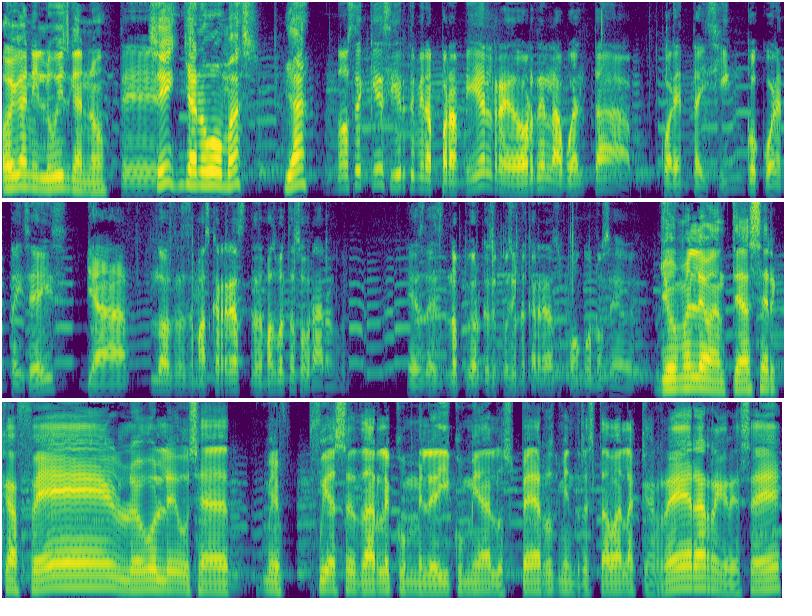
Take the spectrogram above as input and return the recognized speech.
Oigan, y Luis ganó. De- Sí, ya no hubo más. Ya. No sé qué decirte, mira, para mí alrededor de la vuelta 45, 46, ya los- las demás carreras, las demás vueltas sobraron. güey. Es, es lo peor que se puede hacer en una carrera, supongo, no sé. güey. Yo me levanté a hacer café, luego le, o sea, me fui a hacer, darle, me le di comida a los perros mientras estaba la carrera, regresé,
